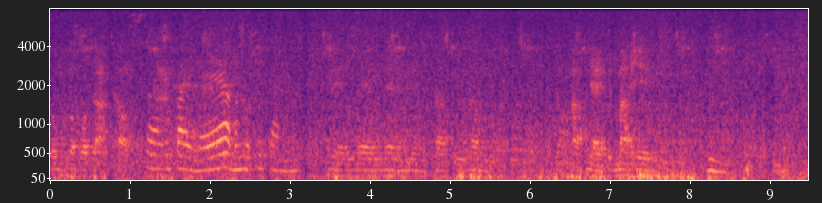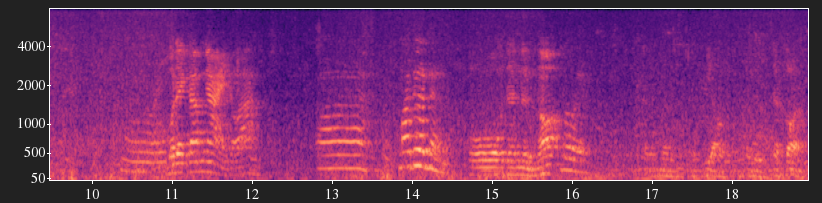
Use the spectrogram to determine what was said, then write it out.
ต้มกระบอกสาดเขาซอยไปแล้วมนุษย์ด้วยกันแม่แม่แม่แม่สาธุนำจะขับใหญ่เป็นมาเองบ่ได้กลับง่ายแต่ว่าอ่ามาเดือนหนึ่งโอ้เดือนหนึ่งเนาะโดยเดือนหนึ่งเดียวจะก่อนไ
